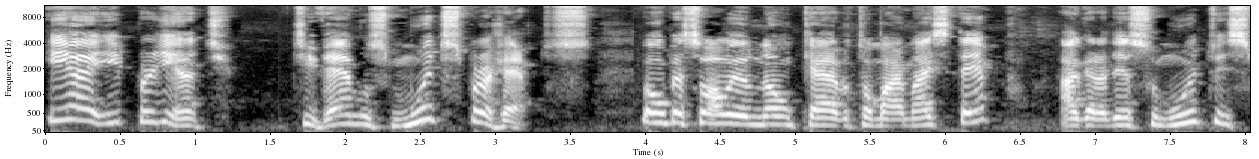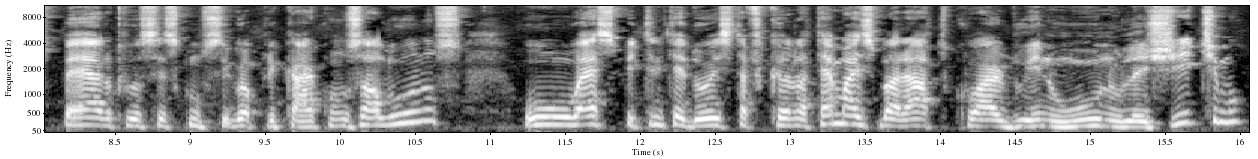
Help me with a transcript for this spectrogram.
e aí por diante. Tivemos muitos projetos. Bom, pessoal, eu não quero tomar mais tempo. Agradeço muito, espero que vocês consigam aplicar com os alunos. O ESP32 está ficando até mais barato que o Arduino Uno legítimo.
